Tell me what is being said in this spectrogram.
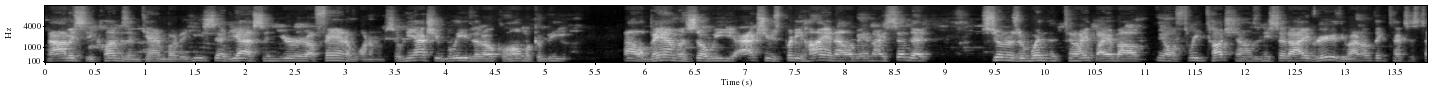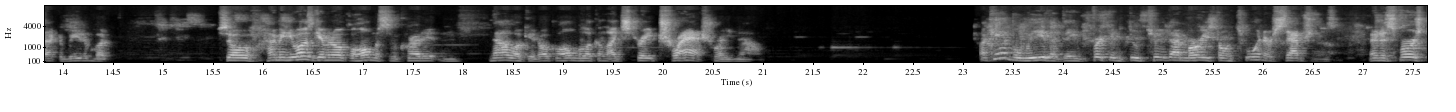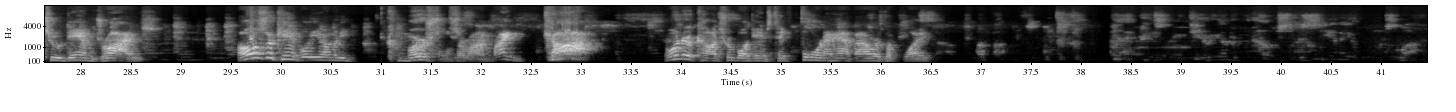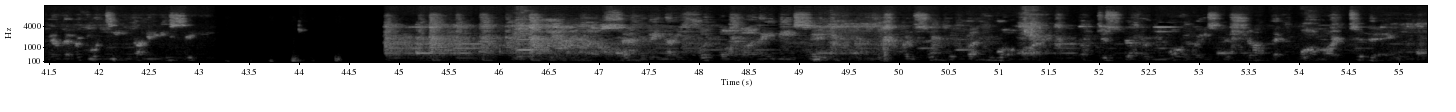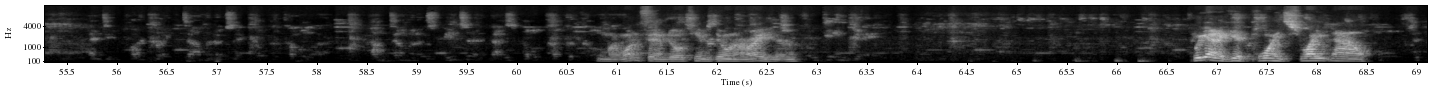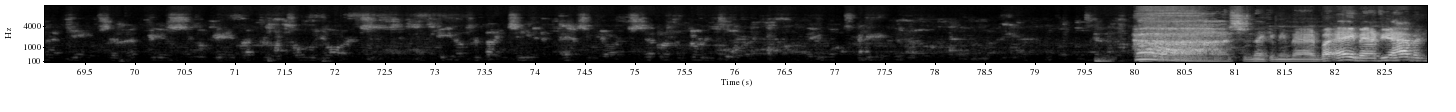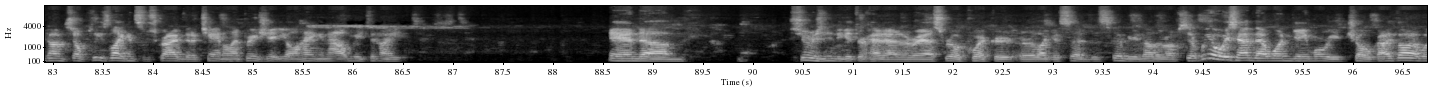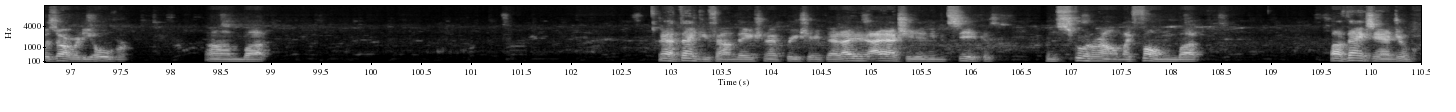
Now, obviously, Clemson can, but he said yes, and you're a fan of one of them. So he actually believed that Oklahoma could beat Alabama. So he actually was pretty high in Alabama. And I said that Sooners would win tonight by about you know three touchdowns, and he said, "I agree with you. I don't think Texas Tech could beat them, but." So I mean, he was giving Oklahoma some credit, and now look at Oklahoma looking like straight trash right now. I can't believe that they freaking threw two. That Murray's throwing two interceptions in his first two damn drives. I also can't believe how many commercials are on. My God. I wonder if college football games take four and a half hours to play. My one FanDuel team's doing all right here. We got to get points right now. in that game set FBS single game record for total yards. 819 and passing yards, 734. They lost the game. this is making me mad. But hey, man, if you haven't done so, please like and subscribe to the channel. I appreciate you all hanging out with me tonight. And um, Sooners need to get their head out of their ass real quick, or, or like I said, this is going to be another upset. We always have that one game where we choke. I thought it was already over, um, but yeah, thank you, Foundation. I appreciate that. I I actually didn't even see it because I've been screwing around with my phone, but oh, thanks, Andrew.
